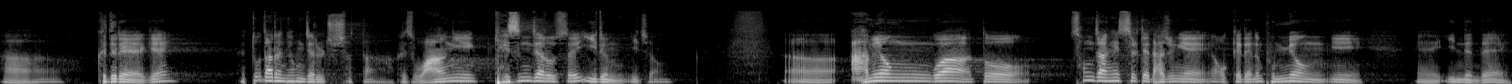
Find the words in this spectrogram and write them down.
아, 그들에게 또 다른 형제를 주셨다. 그래서 왕이 계승자로서의 이름이죠. 아, 아명과 또 성장했을 때 나중에 얻게 되는 본명이 예, 있는데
